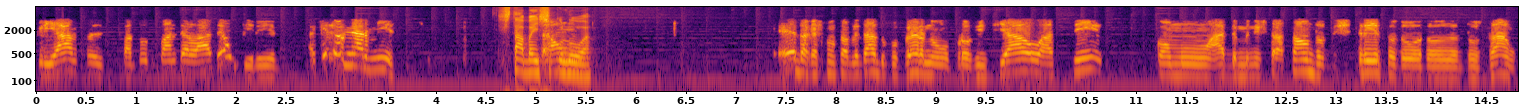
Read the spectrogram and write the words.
crianças para tudo quanto é lado, é um perigo. Aquilo é um armice. Está bem, então, Chico Lua. É da responsabilidade do governo provincial, assim como a administração do distrito do, do, do Zango,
